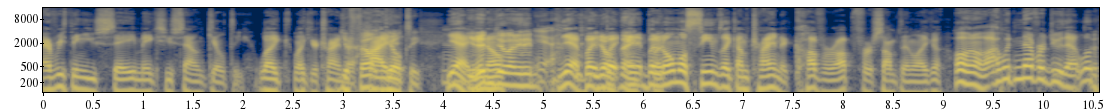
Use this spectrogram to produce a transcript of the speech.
everything you say makes you sound guilty, like like you're trying You to felt hide it. guilty. Yeah, You, you, didn't know? do anything. Yeah. Yeah, but don't but, think, and, but it almost seems like I'm trying to cover up for something. Like, oh no, I would never do that. Look,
